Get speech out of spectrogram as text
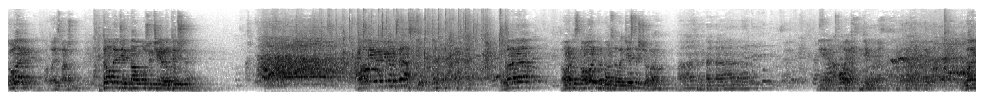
Uwaga, o to jest ważne. Kto będzie dbał o życie erotyczne? On nie będzie miał czasu. Uwaga, to bardzo, gdzie jest teściowa? Nie, twoja, nie moja. Uwaga,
